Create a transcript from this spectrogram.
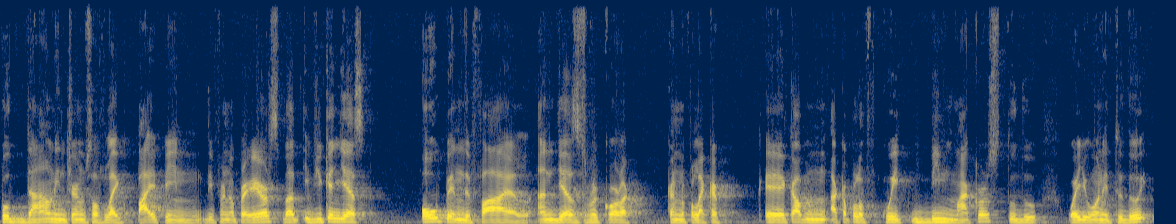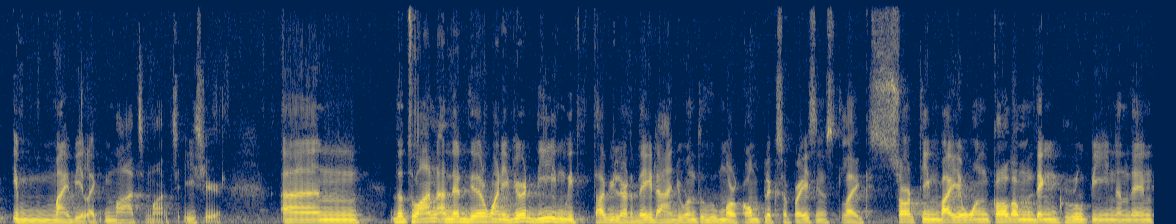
put down in terms of like piping different operators. But if you can just open the file and just record a kind of like a, a, couple, of quick Vim macros to do what you want it to do, it might be like much, much easier. And that's one. And then the other one, if you're dealing with tabular data and you want to do more complex operations like sorting by one column, then grouping, and then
